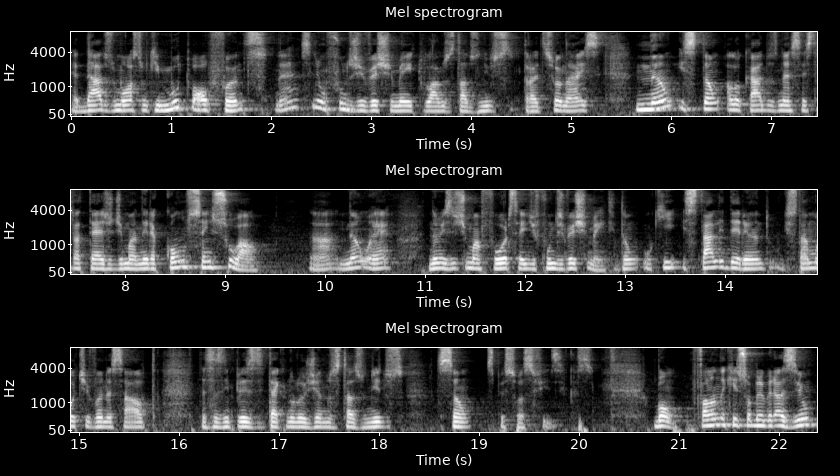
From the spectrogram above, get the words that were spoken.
É, dados mostram que mutual funds, né, seriam fundos de investimento lá nos Estados Unidos tradicionais, não estão alocados nessa estratégia de maneira consensual. Tá? Não é, não existe uma força aí de fundo de investimento. Então, o que está liderando, o que está motivando essa alta dessas empresas de tecnologia nos Estados Unidos são as pessoas físicas. Bom, falando aqui sobre o Brasil,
